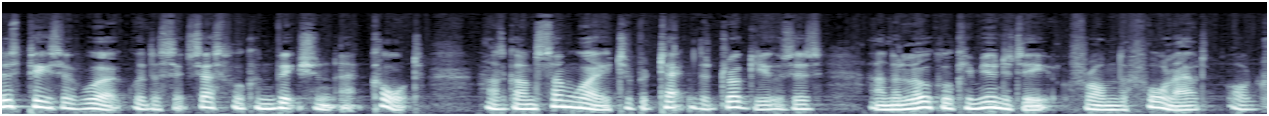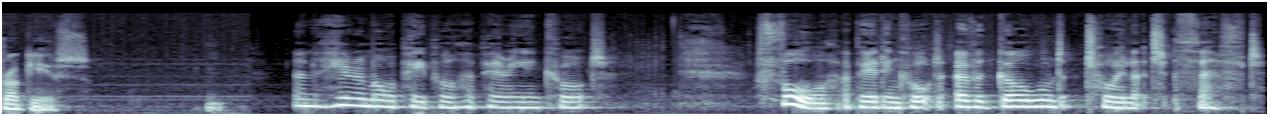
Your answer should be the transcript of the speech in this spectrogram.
This piece of work with a successful conviction at court has gone some way to protect the drug users and the local community from the fallout of drug use. And here are more people appearing in court. Four appeared in court over gold toilet theft.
